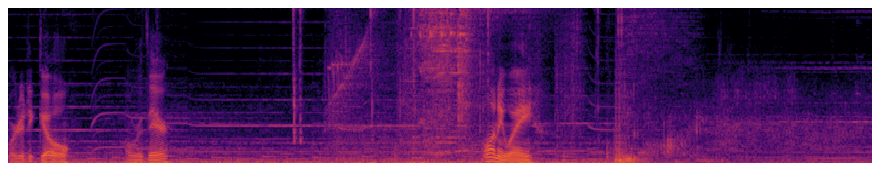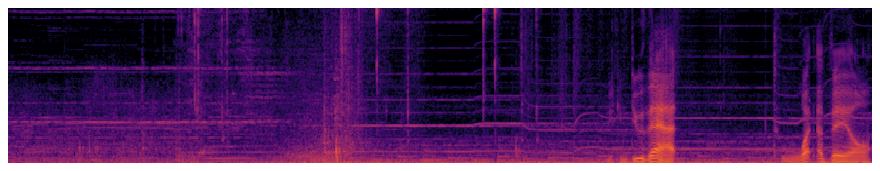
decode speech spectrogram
Where did it go? Over there? Well, anyway... We can do that. To what avail?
